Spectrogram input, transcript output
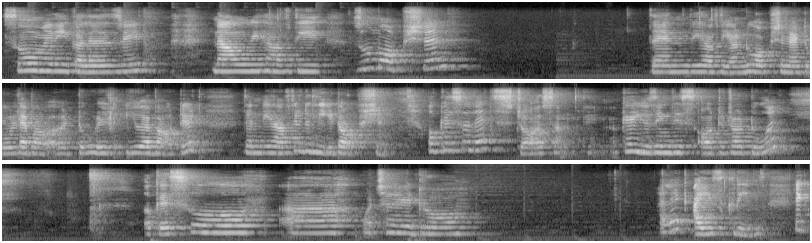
So many colors right? Now we have the zoom option then we have the undo option I told about uh, told you about it then we have the delete option okay so let's draw something okay using this auto draw tool okay so uh, what shall I draw I like ice creams. Like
